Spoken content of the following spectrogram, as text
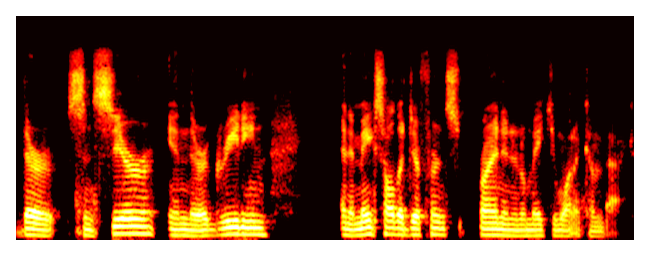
They're sincere in their greeting. And it makes all the difference, Brian, and it'll make you want to come back.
